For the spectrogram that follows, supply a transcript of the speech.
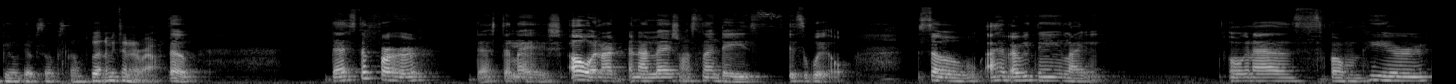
build up soap scums. But let me turn it around. So that's the fur. That's the lash. Oh, and I, and I lash on Sundays as well. So I have everything like organized from here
